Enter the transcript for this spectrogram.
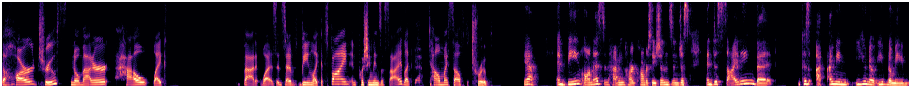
the mm-hmm. hard truth, no matter how like bad it was, instead of being like, it's fine and pushing things aside, like yeah. tell myself the truth. Yeah. And being honest and having hard conversations and just, and deciding that because I, I mean, you know, you've known me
